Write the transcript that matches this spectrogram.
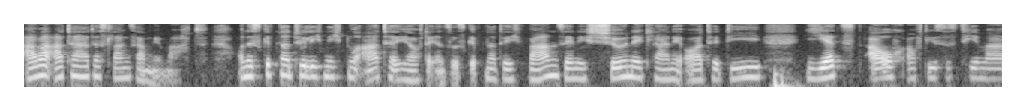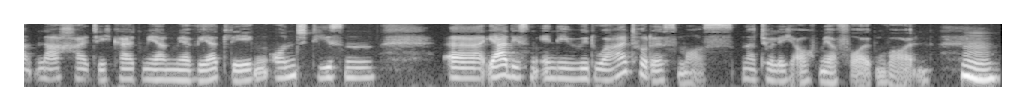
Aber Arte hat es langsam gemacht. Und es gibt natürlich nicht nur Arte hier auf der Insel. Es gibt natürlich wahnsinnig schöne kleine Orte, die jetzt auch auf dieses Thema Nachhaltigkeit mehr und mehr Wert legen und diesen äh, ja, diesem Individualtourismus natürlich auch mehr folgen wollen. Hm.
